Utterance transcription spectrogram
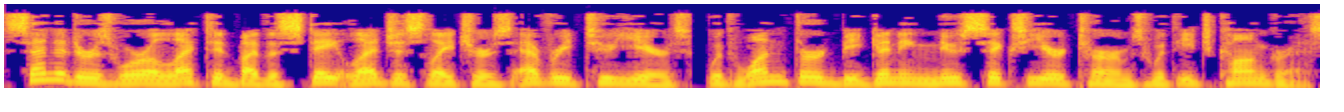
Senators were elected by the state legislatures every two years, with one-third beginning new six-year terms with each Congress.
